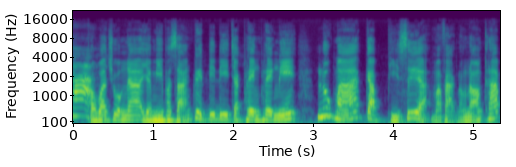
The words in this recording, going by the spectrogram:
ค่ะเพราะว่าช่วงหน้ายังมีภาษาอังกฤษดีๆ จากเพลงเพลงนี้ ลูกหมากับผีเสื้อมาฝากน้องๆครับ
